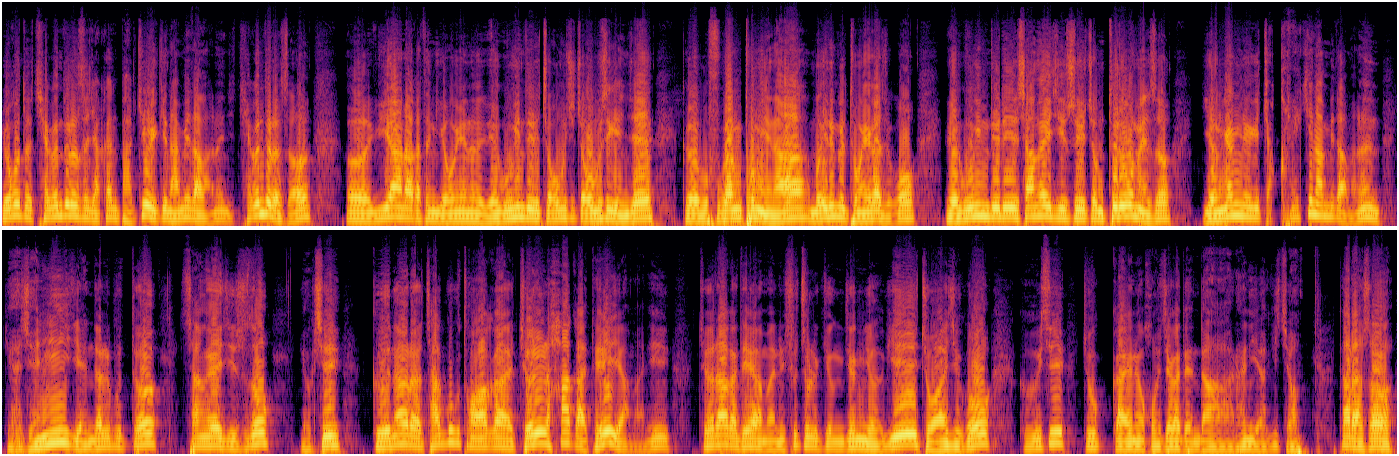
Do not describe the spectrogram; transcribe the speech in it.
요것도 최근 들어서 약간 바뀌고 있긴 합니다만은 최근 들어서 어 위안화 같은 경우에는 외국인들이 조금씩 조금씩 이제 그뭐 후강통이나 뭐 이런 걸 통해 가지고 외국인들이 상하이 지수에 좀 들어오면서 영향력이 조금 있긴 합니다만은 여전히 옛날부터 상하이 지수도 역시 그 나라 자국 통화가 절하가 돼야만이 절하가 돼야만이 수출 경쟁력이 좋아지고 그것이 주가에는 호재가 된다라는 이야기죠. 따라서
